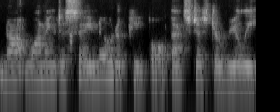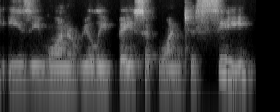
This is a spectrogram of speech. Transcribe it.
not wanting to say no to people. That's just a really easy one a really basic one to see.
